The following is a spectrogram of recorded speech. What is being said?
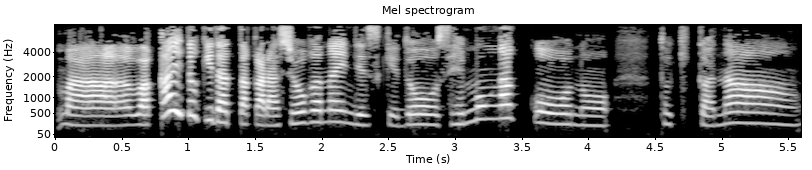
まあ、若い時だったからしょうがないんですけど、専門学校の時かな。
